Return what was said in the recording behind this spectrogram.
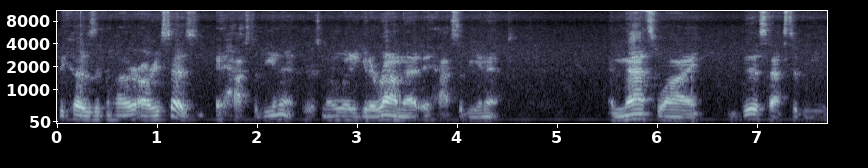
because the compiler already says it has to be an int. There's no way to get around that. It has to be an int. And that's why this has to be.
